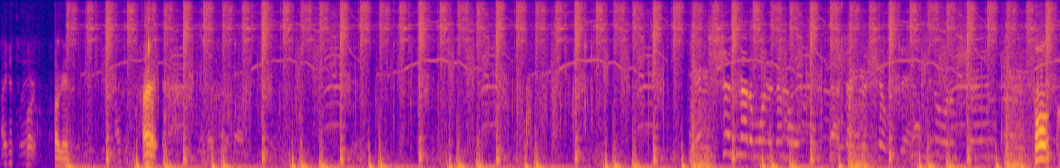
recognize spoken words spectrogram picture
I can support. Okay. All right. po.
